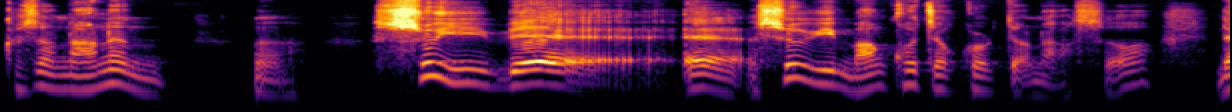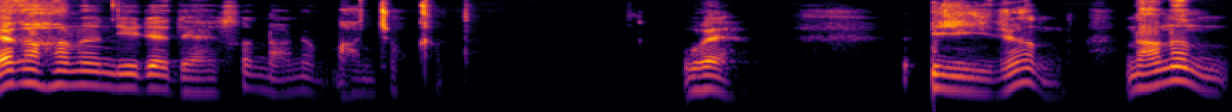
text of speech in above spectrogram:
그래서 나는 어, 수입에 수입이 많고 적고를 떠나서 내가 하는 일에 대해서 나는 만족한다. 왜? 이 일은 나는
